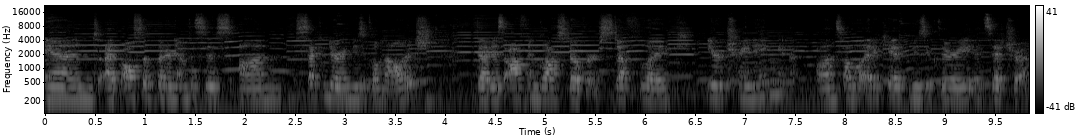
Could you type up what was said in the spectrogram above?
And I've also put an emphasis on secondary musical knowledge that is often glossed over, stuff like ear training, ensemble etiquette, music theory, etc.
